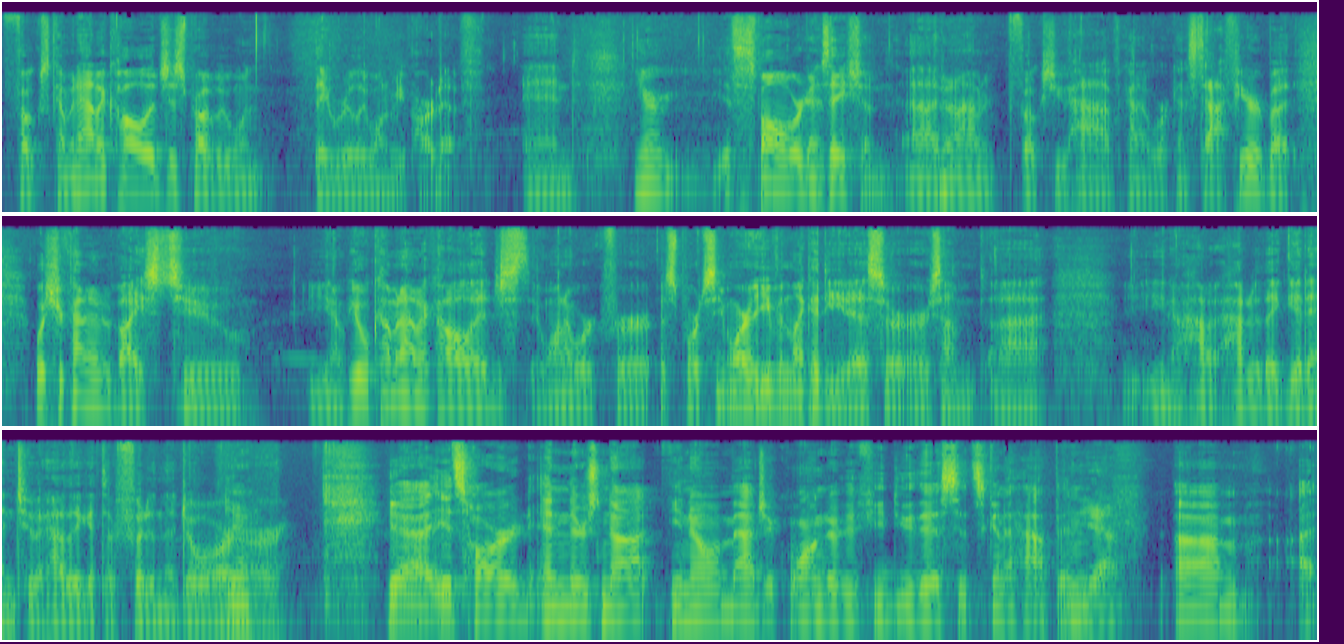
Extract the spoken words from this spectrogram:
folks coming out of college is probably one they really want to be part of. And you know, it's a small organization. Uh, I don't know how many folks you have kind of working staff here, but what's your kind of advice to you know people coming out of college they want to work for a sports team or even like Adidas or, or some uh, you know how how do they get into it? How do they get their foot in the door? Yeah. Or, Yeah, it's hard, and there's not you know a magic wand of if you do this, it's going to happen. yeah. I,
